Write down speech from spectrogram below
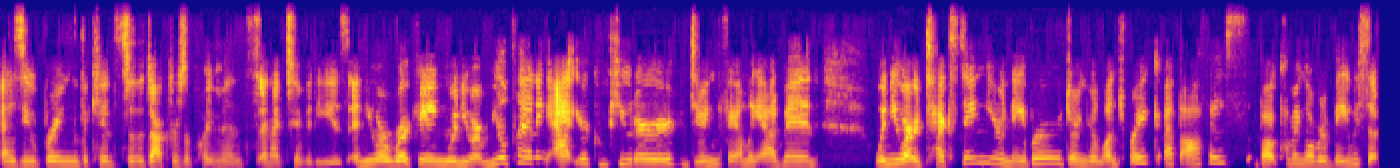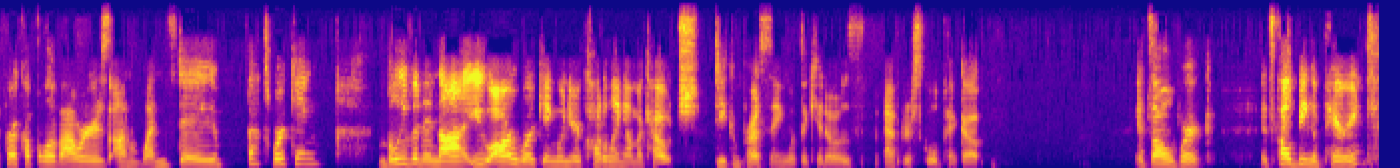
as you bring the kids to the doctor's appointments and activities, and you are working when you are meal planning at your computer, doing the family admin, when you are texting your neighbor during your lunch break at the office about coming over to babysit for a couple of hours on Wednesday, that's working. Believe it or not, you are working when you're cuddling on the couch, decompressing with the kiddos after school pickup. It's all work. It's called being a parent,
